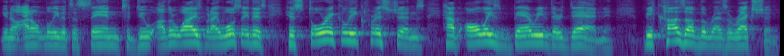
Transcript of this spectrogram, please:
You know, I don't believe it's a sin to do otherwise, but I will say this historically, Christians have always buried their dead because of the resurrection,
